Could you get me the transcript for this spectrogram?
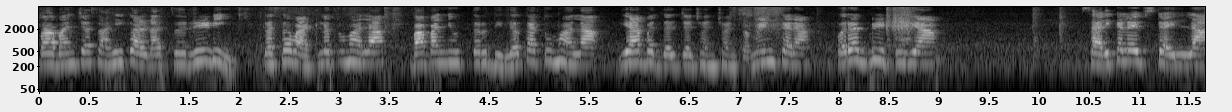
बाबांच्या साही कार्डाचं रीडिंग कसं वाटलं तुम्हाला? बाबांनी उत्तर दिलं का तुम्हाला? याबद्दलच्या छान छान कमेंट करा. परत भेटूया. सारिका लाईफस्टाईलला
